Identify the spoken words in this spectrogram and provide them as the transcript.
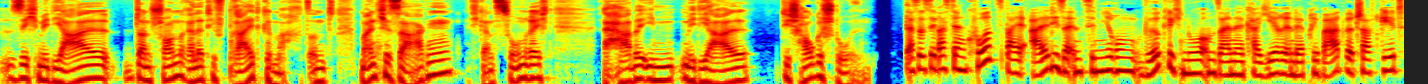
sich medial dann schon relativ breit gemacht. Und manche sagen, nicht ganz zu Unrecht, er habe ihm medial die Schau gestohlen. Dass es Sebastian Kurz bei all dieser Inszenierung wirklich nur um seine Karriere in der Privatwirtschaft geht,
